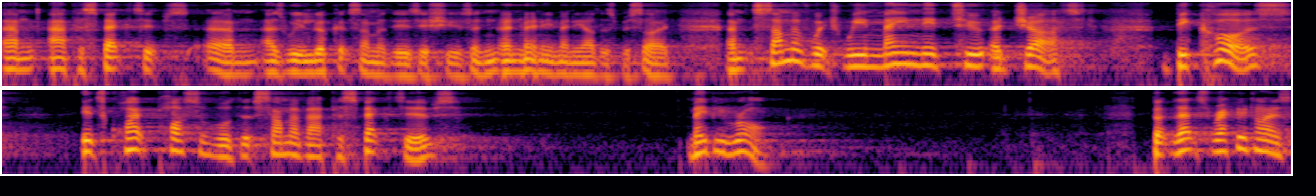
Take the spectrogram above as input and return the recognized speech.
um, our perspectives um, as we look at some of these issues and, and many, many others beside, um, some of which we may need to adjust because it's quite possible that some of our perspectives may be wrong. But let's recognize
